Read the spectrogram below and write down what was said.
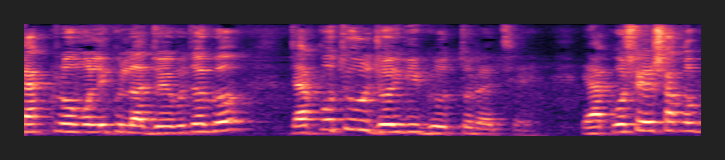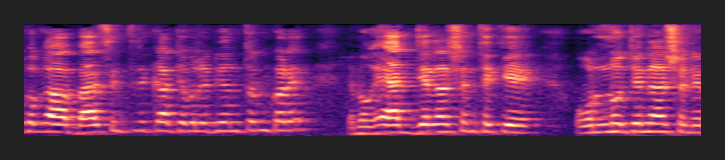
ম্যাক্রোমলিকুলার জৈব যৌগ যার প্রচুর জৈবিক গুরুত্ব রয়েছে। এরা কোষের সকল প্রকার বায়োসিন্থেটিক কার্যাবলী নিয়ন্ত্রণ করে এবং এক জেনারেশন থেকে অন্য জেনারেশনে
